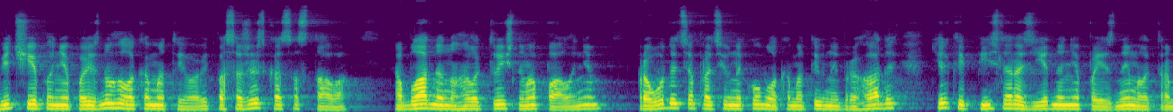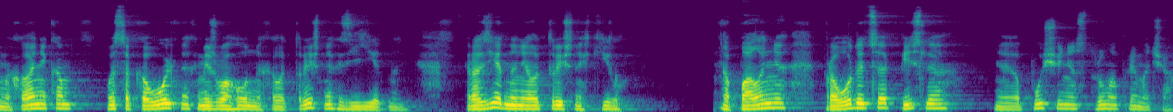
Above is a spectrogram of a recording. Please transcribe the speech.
Відчеплення поїзного локомотива від пасажирського состава, обладнаного електричним опаленням, проводиться працівником локомотивної бригади тільки після роз'єднання поїзним електромеханікам високовольтних міжвагонних електричних з'єднань. Роз'єднання електричних кіл опалення проводиться після е, опущення струмоприймача.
